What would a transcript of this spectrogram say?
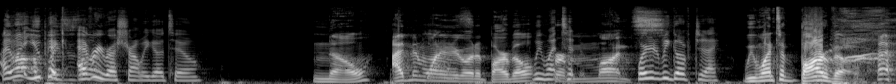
I let you pick every restaurant we go to. No, I've been wanting to go to Barbell We went for to- months. Where did we go today? We went to Barbell. but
